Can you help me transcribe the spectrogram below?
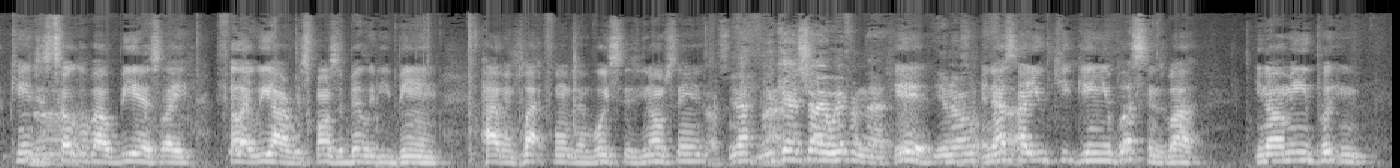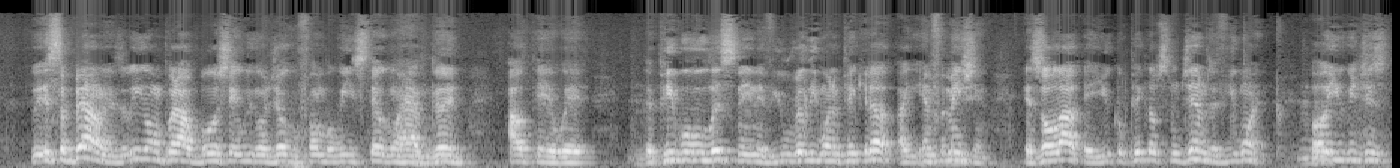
You can't just talk about BS. Like feel like we got responsibility being having platforms and voices. You know what I'm saying? Yeah, you can't shy away from that. Yeah, You know? and that's how you keep getting your blessings by, you know what I mean? Putting, it's a balance. We gonna put out bullshit, we gonna joke with fun, but we still gonna have mm-hmm. good out there where mm-hmm. the people who listening, if you really want to pick it up, like mm-hmm. information, it's all out there. You can pick up some gems if you want, or you can just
